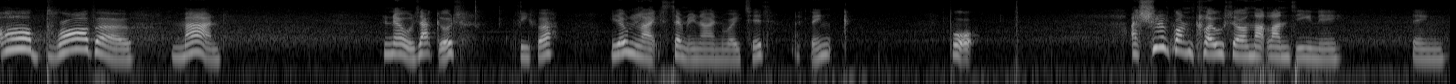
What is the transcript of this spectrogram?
Oh, bravo. Man. No, is that good? FIFA. He's only like 79 rated, I think. But I should have gone closer on that Lanzini thing.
